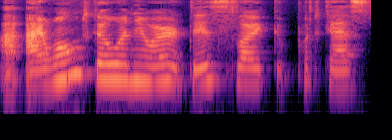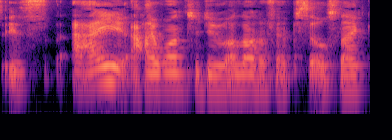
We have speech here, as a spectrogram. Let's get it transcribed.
I, I won't go anywhere. This like podcast is I I want to do a lot of episodes. Like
